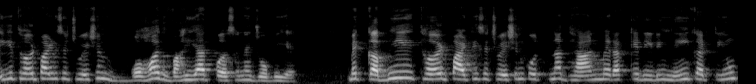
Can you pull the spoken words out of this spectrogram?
ये थर्ड पार्टी सिचुएशन बहुत वाहियात पर्सन है जो भी है। मैं कभी थर्ड पार्टी सिचुएशन को उतना ध्यान में रख के रीडिंग नहीं करती हूँ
